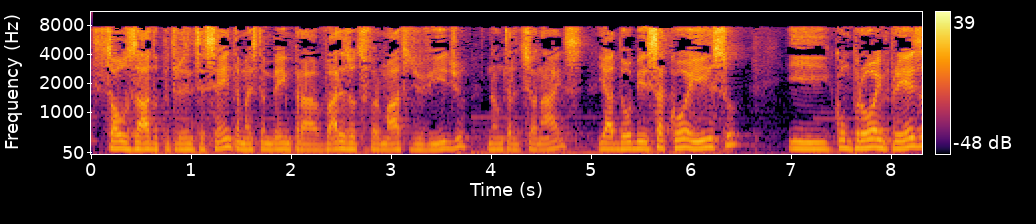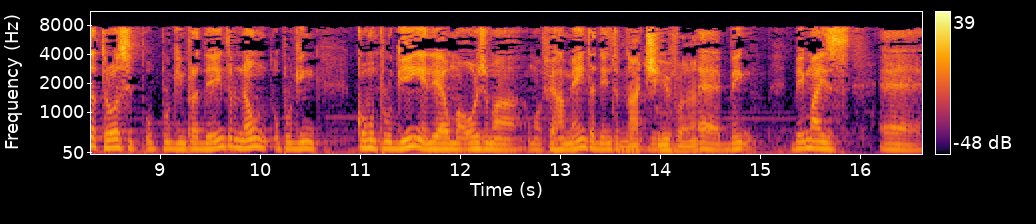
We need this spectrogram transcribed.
só usado para o 360, mas também para vários outros formatos de vídeo não tradicionais, e a Adobe sacou isso e comprou a empresa, trouxe o plugin para dentro, não o plugin como plugin, ele é uma, hoje uma, uma ferramenta dentro Nativa, do, do, né? É, bem, bem mais... É,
